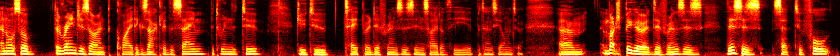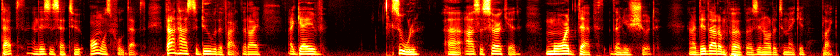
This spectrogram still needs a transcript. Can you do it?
and also, the ranges aren't quite exactly the same between the two due to taper differences inside of the potentiometer. Um, a much bigger difference is this is set to full depth and this is set to almost full depth. That has to do with the fact that I, I gave Sol uh, as a circuit more depth than you should. And I did that on purpose in order to make it like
